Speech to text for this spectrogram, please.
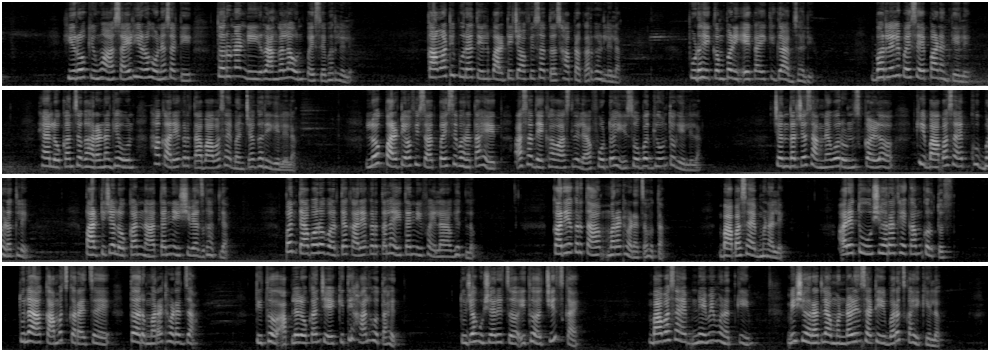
हिरो किंवा साईड हिरो होण्यासाठी तरुणांनी रांगा लावून पैसे भरलेले. कामाठीपुऱ्यातील पार्टीच्या ऑफिसातच हा प्रकार घडलेला. पुढे ही कंपनी एकाएकी गायब झाली. भरलेले पैसे पाण्यात गेले. ह्या लोकांचं घराणं घेऊन हा कार्यकर्ता बाबासाहेबांच्या घरी गेलेला. लोक पार्टी ऑफिसात पैसे भरत आहेत असा देखावा असलेल्या फोटोही सोबत घेऊन तो गेलेला. चंदरच्या सांगण्यावरून कळलं की बाबासाहेब खूप भडकले. पार्टीच्या लोकांना त्यांनी शिव्याच घातल्या. पण त्याबरोबर त्या कार्यकर्त्यालाही त्यांनी फैलाव घेतलं. कार्यकर्ता मराठवाड्याचा होता. बाबासाहेब म्हणाले अरे तू शहरात हे काम करतोस. तुला कामच करायचं आहे तर मराठवाड्यात जा. तिथं आपल्या लोकांचे किती हाल होत आहेत? तुझ्या हुशारीचं इथं चीज काय? बाबासाहेब नेहमी म्हणत की मी शहरातल्या मंडळींसाठी बरंच काही केलं.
